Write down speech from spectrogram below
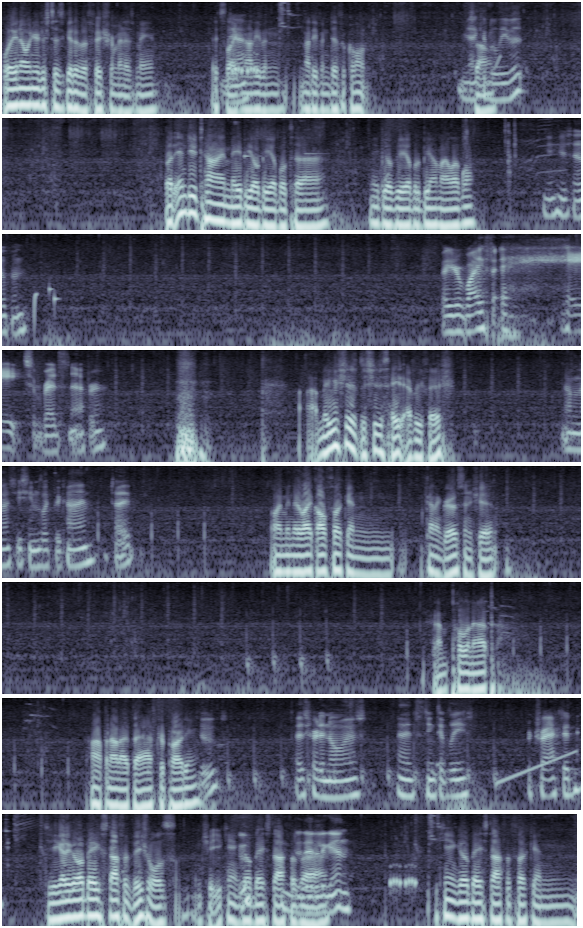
Well, you know when you're just as good of a fisherman as me, it's like Yeah. not even not even difficult. Yeah, I can believe it. But in due time, maybe you'll be able to, maybe you'll be able to be on my level. Yeah, here's hoping. But your wife hates red snapper. Uh, maybe she does she just hate every fish? I don't know. She seems like the kind type. Well, I mean they're like all fucking kind of gross and shit. I'm pulling up, hopping out at the after party. Oops. I just heard a noise and instinctively retracted. So you gotta go based off of visuals and shit. You can't go based off of Did that uh, again. you can't go based off of fucking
